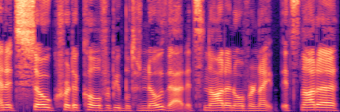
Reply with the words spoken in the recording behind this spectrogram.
and it's so critical for people to know that. It's not an overnight. It's not a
